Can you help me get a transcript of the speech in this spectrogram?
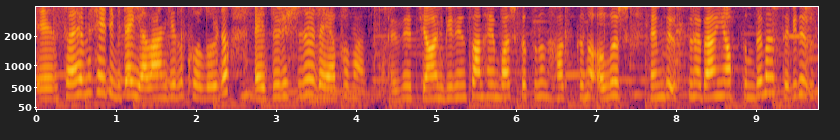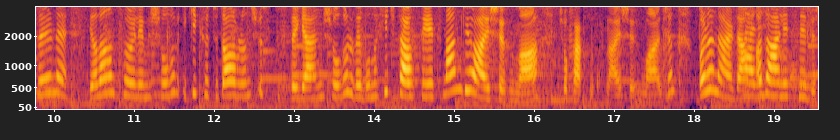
e, söylemeseydi bir de yalancılık olurdu. E, dürüstlüğü de yapamazdı. Evet yani bir insan hem başkasının hakkını alır hem de üstüne ben yaptım demezse bir de üzerine yalan söylemiş olur. iki kötü davranış üst üste gelmiş olur ve bunu hiç tavsiye etmem diyor Ayşe Hüma. Çok haklısın Ayşe Hüma'cığım. Baran Erdem Kardeşim adalet nedir?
